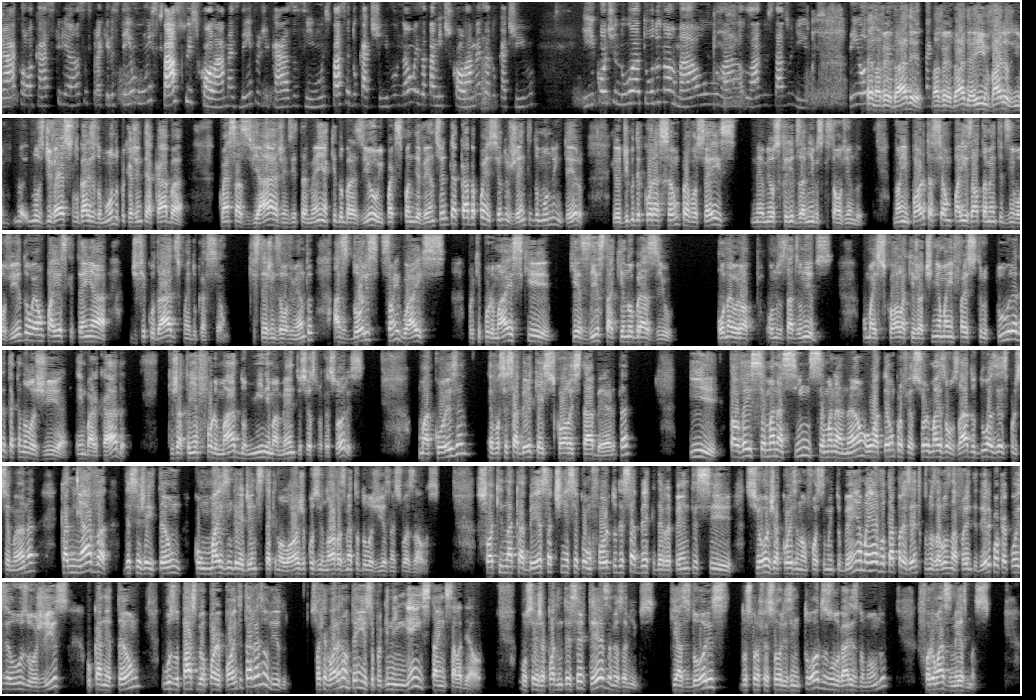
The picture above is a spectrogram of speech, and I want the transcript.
para colocar as crianças para que eles tenham um espaço escolar, mas dentro de casa, assim, um espaço educativo, não exatamente escolar, mas educativo, e continua tudo normal lá, lá nos Estados Unidos. é, na verdade, na verdade, aí em vários, em, nos diversos lugares do mundo, porque a gente acaba com essas viagens e também aqui do Brasil e participando de eventos, a gente acaba conhecendo gente do mundo inteiro. Eu digo de coração para vocês, meus queridos amigos que estão ouvindo, não importa se é um país altamente desenvolvido ou é um país que tenha dificuldades com a educação, que esteja em desenvolvimento, as dores são iguais. Porque por mais que, que exista aqui no Brasil, ou na Europa, ou nos Estados Unidos, uma escola que já tinha uma infraestrutura de tecnologia embarcada, que já tenha formado minimamente os seus professores, uma coisa é você saber que a escola está aberta e talvez semana sim, semana não, ou até um professor mais ousado, duas vezes por semana, caminhava desse jeitão com mais ingredientes tecnológicos e novas metodologias nas suas aulas. Só que na cabeça tinha esse conforto de saber que, de repente, se, se hoje a coisa não fosse muito bem, amanhã eu vou estar presente com os meus alunos na frente dele, qualquer coisa eu uso o giz, o canetão, uso, passo meu PowerPoint e está resolvido. Só que agora não tem isso, porque ninguém está em sala de aula. Ou seja, podem ter certeza, meus amigos, que as dores dos professores em todos os lugares do mundo foram as mesmas.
